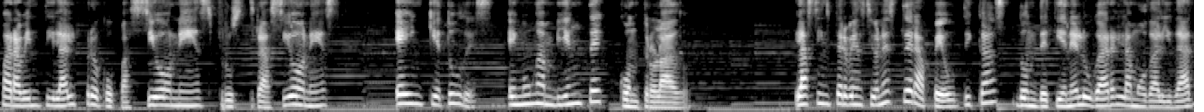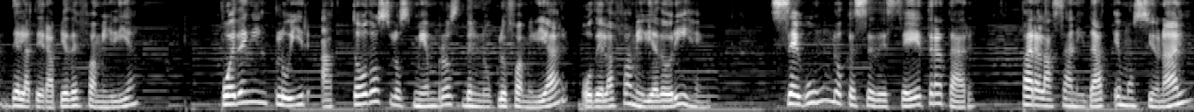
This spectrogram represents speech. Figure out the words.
para ventilar preocupaciones, frustraciones e inquietudes en un ambiente controlado. Las intervenciones terapéuticas donde tiene lugar la modalidad de la terapia de familia pueden incluir a todos los miembros del núcleo familiar o de la familia de origen, según lo que se desee tratar para la sanidad emocional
